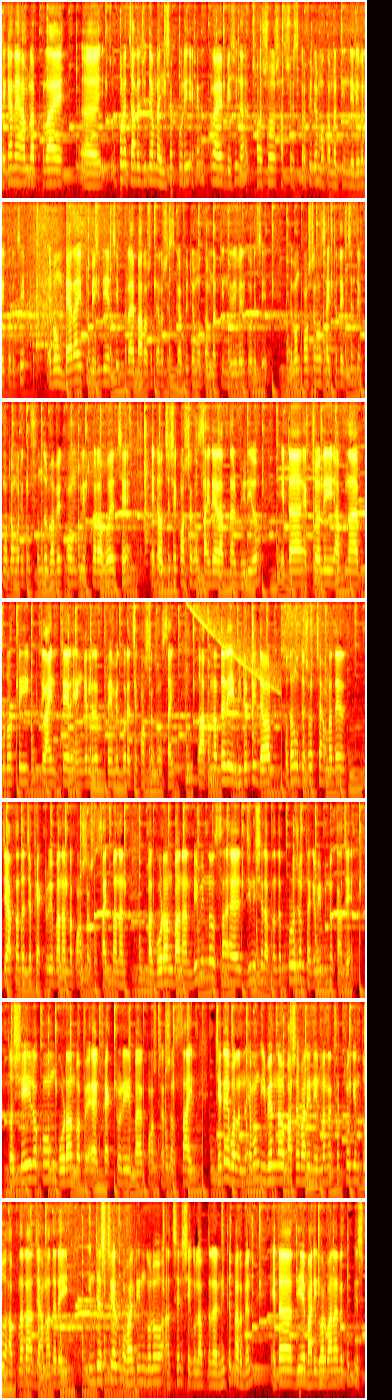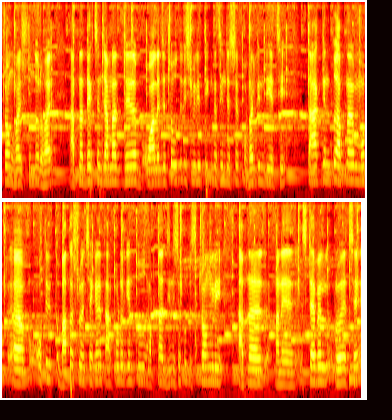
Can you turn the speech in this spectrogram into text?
সেখানে আমরা প্রায় উপরের চালে যদি আমরা হিসাব করি, এখানে প্রায় বেশি না, ছয়শো সাতশো স্কোয়ার ফিটের মতো আমরা টিন ডেলিভারি করেছি এবং বেড়া একটু বেশি দিয়েছি, প্রায় বারোশো তেরোশো স্কোয়ার ফিটের মতো আমরা টিন ডেলিভারি করেছি এবং কনস্ট্রাকশন সাইটটা দেখছেন যে মোটামুটি খুব সুন্দরভাবে কমপ্লিট করা হয়েছে। এটা হচ্ছে সে কনস্ট্রাকশন সাইডের আপনার ভিডিও এটা অ্যাকচুয়ালি আপনার পুরোটি ক্লায়েন্টের অ্যাঙ্গেলের ফ্রেমে করেছে কনস্ট্রাকশন সাইট তো আপনাদের এই ভিডিওটি দেওয়ার প্রধান উদ্দেশ্য হচ্ছে আমাদের যে আপনাদের যে ফ্যাক্টরি বানান বা কনস্ট্রাকশন সাইট বানান বা গোডাউন বানান, বিভিন্ন জিনিসের আপনাদের প্রয়োজন থাকে বিভিন্ন কাজে। তো সেই রকম গোডাউন বা ফ্যাক্টরি বা কনস্ট্রাকশন সাইট যেটাই বলেন, এবং ইভেন না বাসা বাড়ি নির্মাণের ক্ষেত্রেও কিন্তু আপনারা যে আমাদের এই ইন্ডাস্ট্রিয়াল প্রোভাইডিংগুলো আছে, সেগুলো আপনারা নিতে পারবেন। এটা দিয়ে বাড়িঘর বানালে খুব স্ট্রং হয়, সুন্দর হয়। আপনার দেখছেন যে আমরা যে ওয়ালে যে চৌত্রিশ মিলি থিকনেস ইন্ডাস্ট্রিয়াল প্রোফাইলটিন দিয়েছি তা কিন্তু আপনার মোট অতিরিক্ত বাতাস রয়েছে এখানে। তারপরেও কিন্তু আপনার জিনিসটা খুব স্ট্রংলি আপনার মানে স্টেবল রয়েছে।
